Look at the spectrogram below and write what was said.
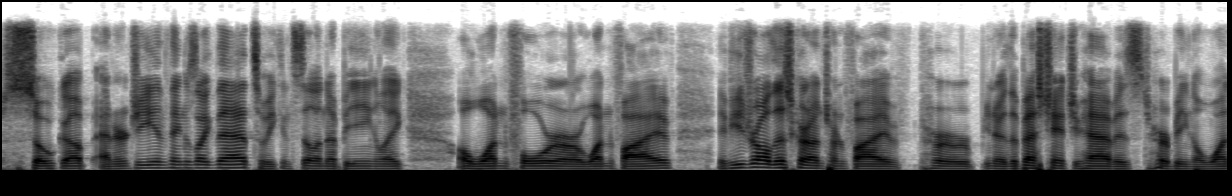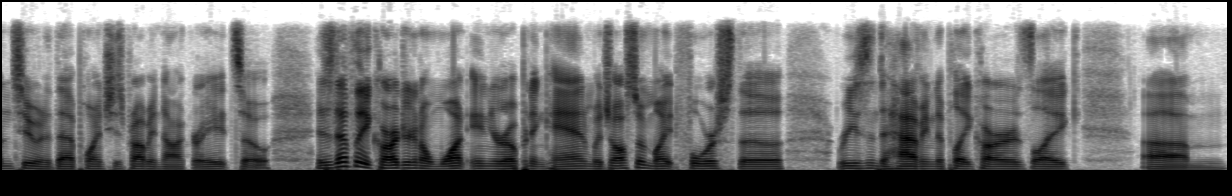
soak up energy and things like that. So he can still end up being like a one four or a one five. If you draw this card on turn five, her you know the best chance you have is her being a one two, and at that point she's probably not great. So it's definitely a card you're gonna want in your opening hand, which also might force the reason to having to play cards like um,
